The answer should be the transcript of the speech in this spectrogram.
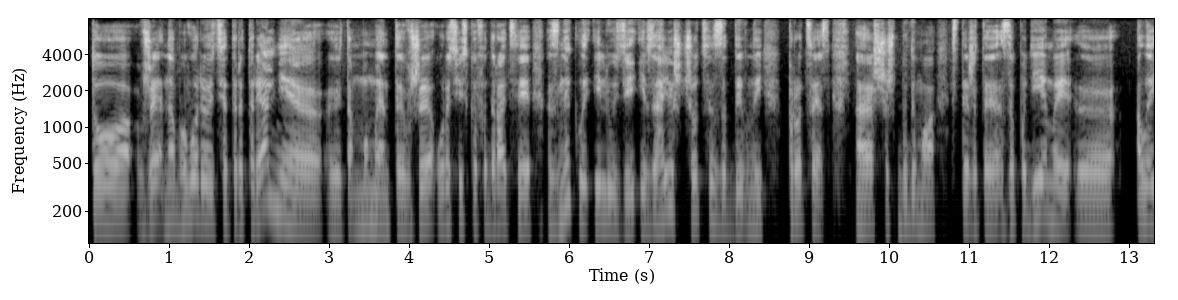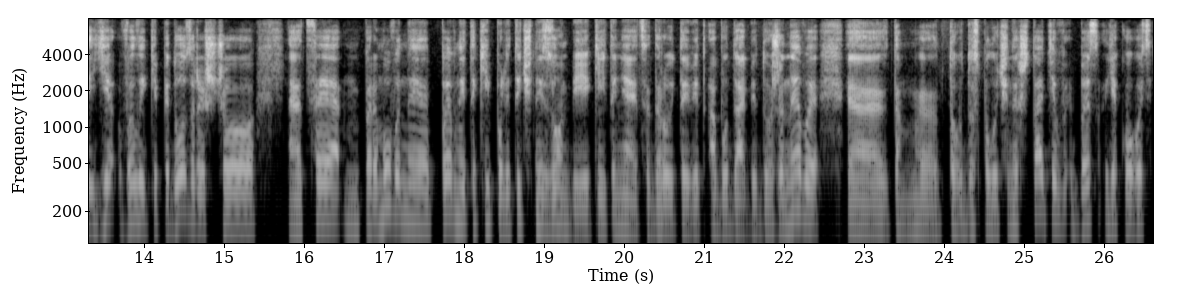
то вже не обговорюються територіальні е, там моменти. Вже у Російської Федерації зникли ілюзії, і взагалі що це за дивний процес? Е, Що ж будемо стежити за подіями? Але є великі підозри, що е, це перемовини певний такий політичний зомбі, який тиняється, даруйте від Абу-Дабі до Женеви, е, там е, до Сполучених Штатів без якогось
